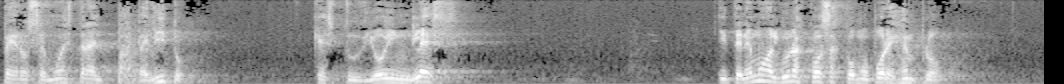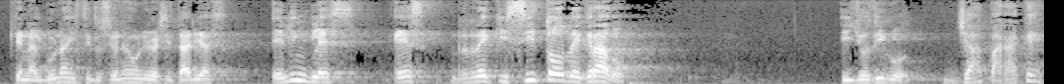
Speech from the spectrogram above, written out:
Pero se muestra el papelito que estudió inglés y tenemos algunas cosas como, por ejemplo, que en algunas instituciones universitarias el inglés es requisito de grado. Y yo digo, ¿ya para qué?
